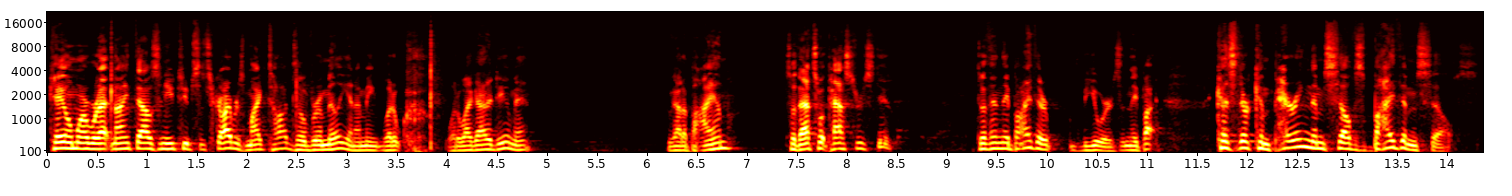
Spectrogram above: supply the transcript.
Okay, Omar, we're at 9,000 YouTube subscribers. Mike Todd's over a million. I mean, what, what do I got to do, man? We got to buy them? So that's what pastors do. So then they buy their viewers and they buy, because they're comparing themselves by themselves.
